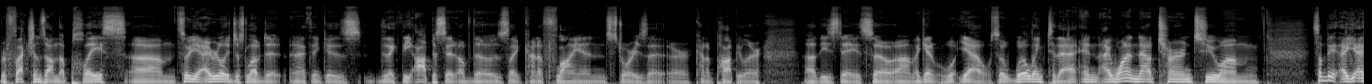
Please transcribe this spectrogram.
reflections on the place. Um, so yeah, I really just loved it, and I think is like the opposite of those like kind of fly-in stories that are kind of popular uh, these days. So um, again, yeah, so we'll link to that, and I want to now turn to. Something I,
